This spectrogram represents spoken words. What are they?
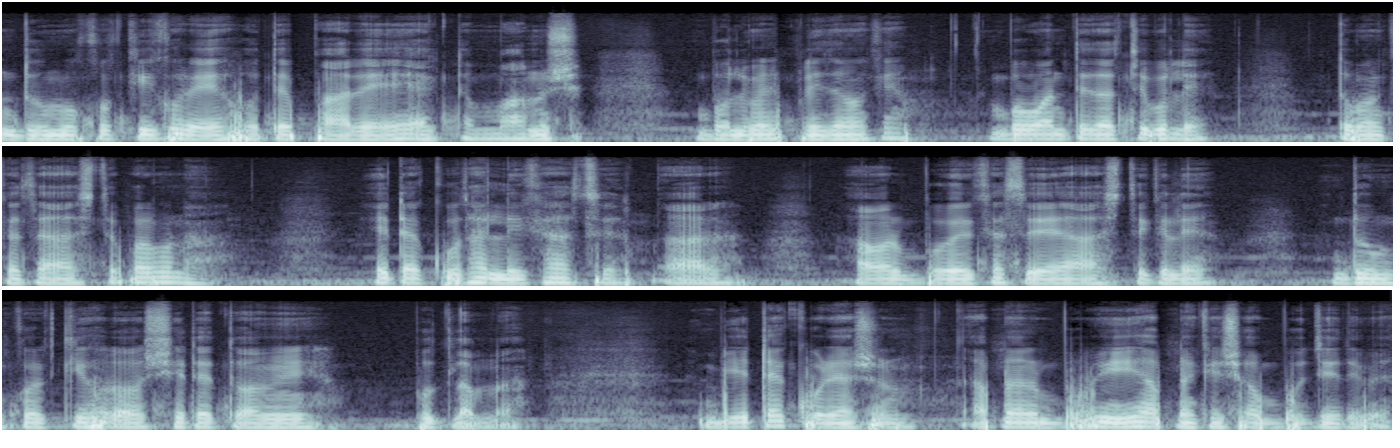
দুমুখ কী করে হতে পারে একটা মানুষ? বলবেন প্লিজ আমাকে। বউ আনতে যাচ্ছে বলে তোমার কাছে আসতে পারব না? এটা কোথায় লেখা আছে? আর আমার বউয়ের কাছে আসতে গেলে দুমকর কী হলো সেটা তো আমি বুঝলাম না। বিয়েটা করে আসুন। আপনার বই আপনাকে সব বুঝিয়ে দেবে।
